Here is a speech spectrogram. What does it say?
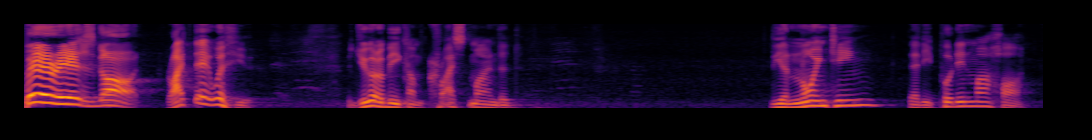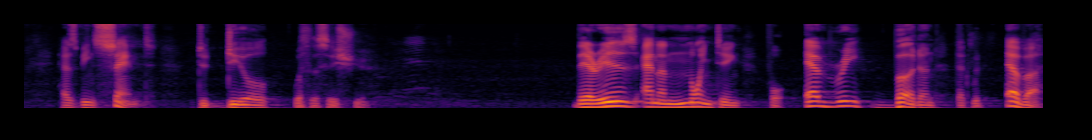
Where is God? Right there with you. But you've got to become Christ minded. The anointing that He put in my heart has been sent to deal with this issue. There is an anointing for every burden that would ever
